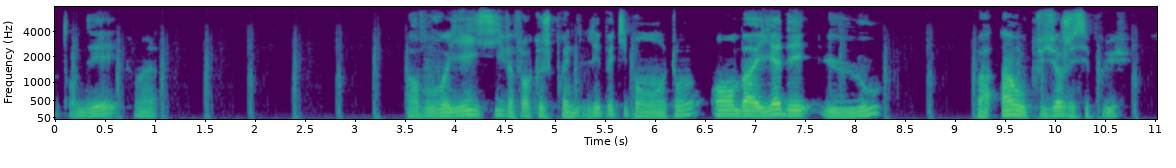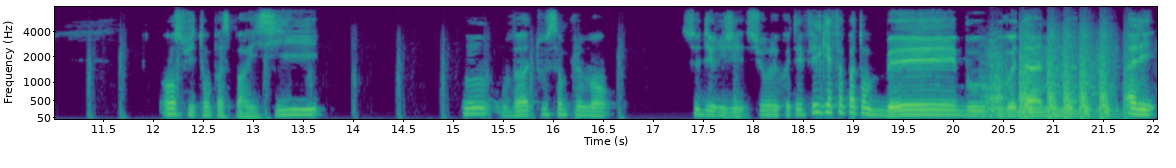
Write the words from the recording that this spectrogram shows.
Attendez, voilà. Alors vous voyez ici, il va falloir que je prenne les petits pantons. En bas, il y a des loups. Enfin, un ou plusieurs, je sais plus. Ensuite, on passe par ici. On va tout simplement se diriger sur le côté. Fais gaffe à pas tomber, bougre d'âne. Allez,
